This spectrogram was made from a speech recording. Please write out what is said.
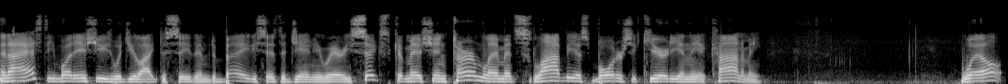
And I asked him, What issues would you like to see them debate? He says, The January 6th Commission, term limits, lobbyists, border security, and the economy. Well,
